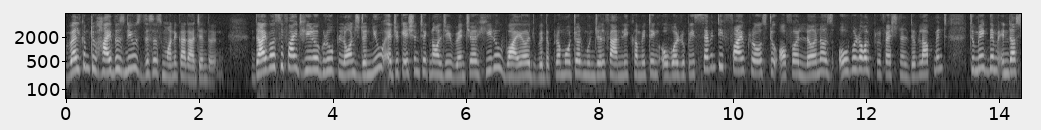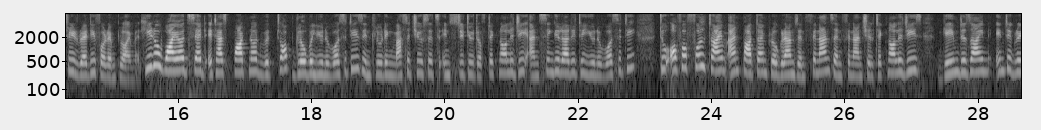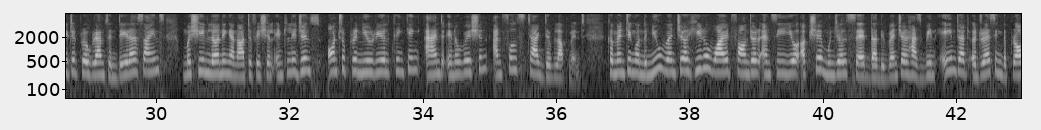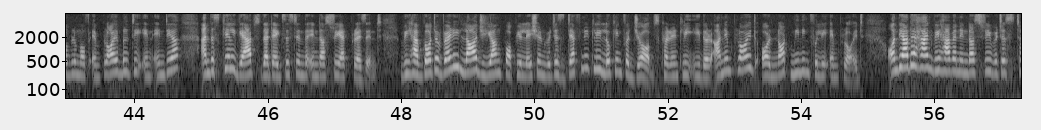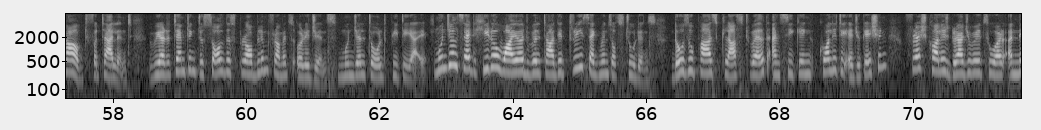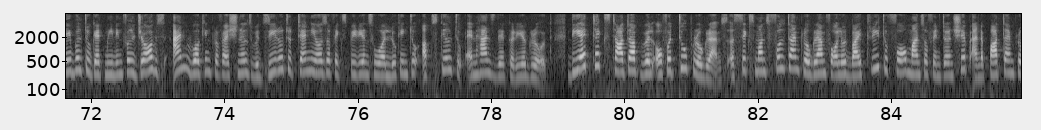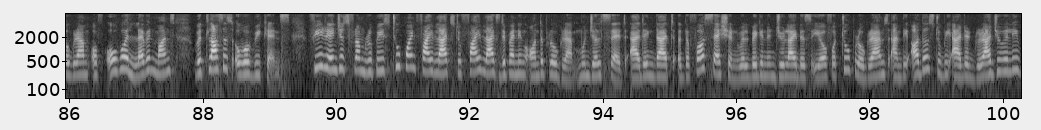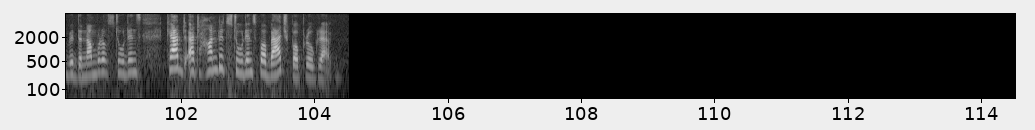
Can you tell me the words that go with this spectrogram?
Welcome to Hybiz News. This is Monica Rajendran. Diversified Hero Group launched a new education technology venture Hero Vired with the promoter Munjal family committing over rupees 75 crores to offer learners overall professional development to make them industry ready for employment. Hero Vired said it has partnered with top global universities including Massachusetts Institute of Technology and Singularity University to offer full-time and part-time programs in finance and financial technologies, game design, integrated programs in data science, machine learning and artificial intelligence, entrepreneurial thinking and innovation and full stack development. Commenting on the new venture, Hero Vired founder and CEO Akshay Munjal said that the venture has been aimed at addressing the problem of employability in India and the skill gaps that exist in the industry at present. We have got a very large young population which is definitely looking for jobs, currently either unemployed or not meaningfully employed. On the other hand, we have an industry which is starved for talent. We are attempting to solve this problem from its origins, Munjal told PTI. Munjal said Hero Vired will target three segments of students, those who passed class 12th and seeking quality education, fresh college graduates who are unable to get meaningful jobs and working professionals with 0 to 10 years of experience who are looking to upskill to enhance their career growth. The EdTech startup will offer two programs, a 6 months full-time program followed by 3 to 4 months of internship and a part-time program of over 11 months with classes over weekends. Fee ranges from rupees 2.5 lakhs to 5 lakhs depending on the program, Munjal said, adding that the first session will begin in July this year for two programs and the others to be added gradually gradually with the number of students capped at 100 students per batch per program.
